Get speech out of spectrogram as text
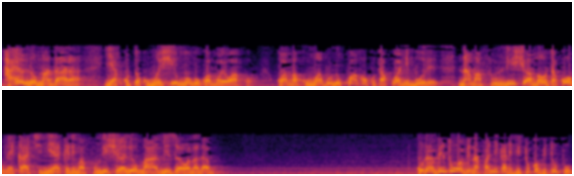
Hayo ndo madhara ya kutokumheshimu mungu kwa moyo wako. Kwamba kumwabudu kwako kutakuwa ni bure. Na mafundisho ambayo utakuwa umekaa chini yake ni mafundisho yaliyo maagizo ya wanadamu kuna vitu huwa vinafanyika ni vituko vitupu.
